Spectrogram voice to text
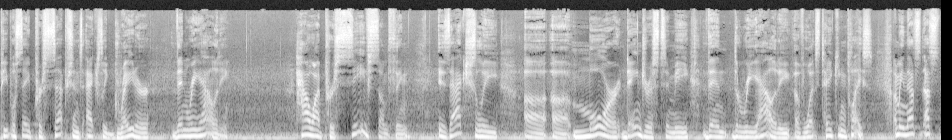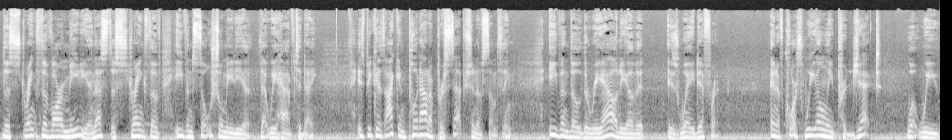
people say perception's actually greater than reality how I perceive something is actually uh, uh, more dangerous to me than the reality of what's taking place. I mean, that's that's the strength of our media, and that's the strength of even social media that we have today. Is because I can put out a perception of something, even though the reality of it is way different. And of course, we only project what we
